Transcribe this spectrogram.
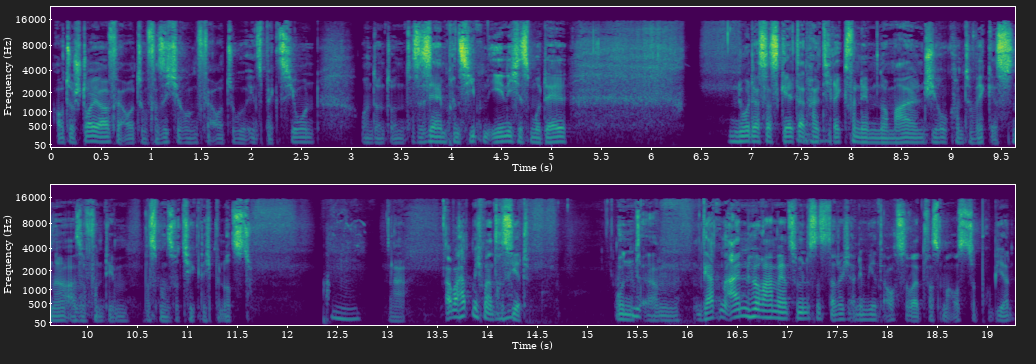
Autosteuer, für Autoversicherung, für Autoinspektion und und und. Das ist ja im Prinzip ein ähnliches Modell. Nur, dass das Geld dann halt direkt von dem normalen Girokonto weg ist, ne? Also von dem, was man so täglich benutzt. Mhm. Ja. Aber hat mich mal interessiert. Und ähm, wir hatten einen Hörer, haben wir ja zumindest dadurch animiert, auch so etwas mal auszuprobieren.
